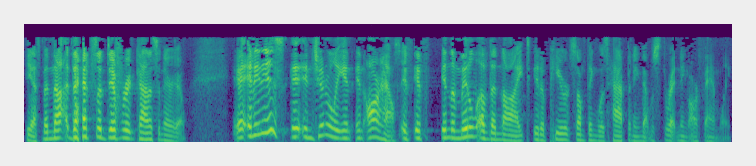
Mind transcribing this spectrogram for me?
yes, but not. That's a different kind of scenario. And it is, in generally in, in our house. If if in the middle of the night it appeared something was happening that was threatening our family,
